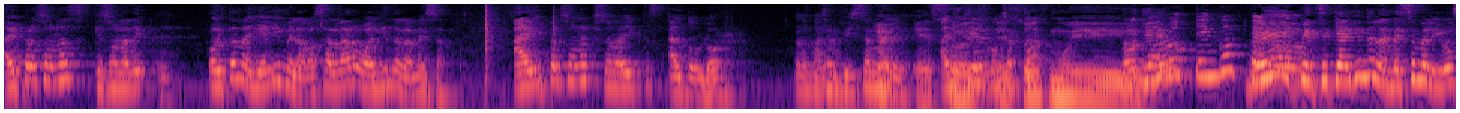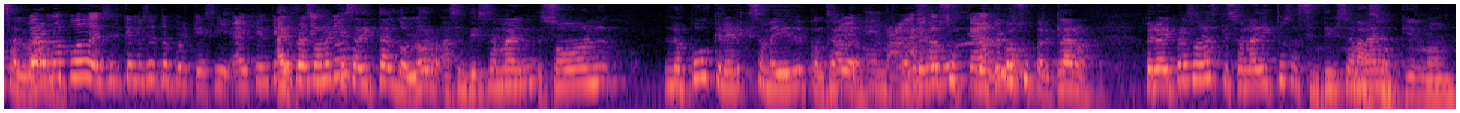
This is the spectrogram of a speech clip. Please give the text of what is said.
Hay personas que son adictas. Ahorita Nayeli me la va a salvar o alguien de la mesa. Hay personas que son adictas al dolor, a sentirse mal. Eh, eso, ¿Alguien tiene el concepto? eso es muy... ¿No lo tiene? No lo tengo, pero... pensé que alguien de la mesa me lo iba a salvar. Pero no puedo decir que no es cierto porque sí, hay gente que Hay es personas adicto. que es adicta al dolor, a sentirse mal. Ujú. Son. No puedo creer que se me haya ido el concepto. Ver, lo tengo su- lo tengo súper claro. Pero hay personas que son adictos a sentirse mal. Masoquismo.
